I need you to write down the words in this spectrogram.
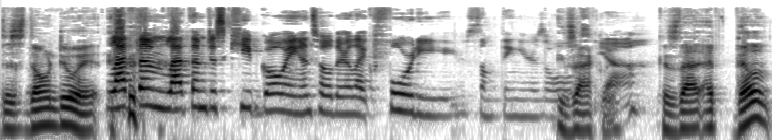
Just don't do it. let them let them just keep going until they're like 40 something years old Exactly. yeah because that they'll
